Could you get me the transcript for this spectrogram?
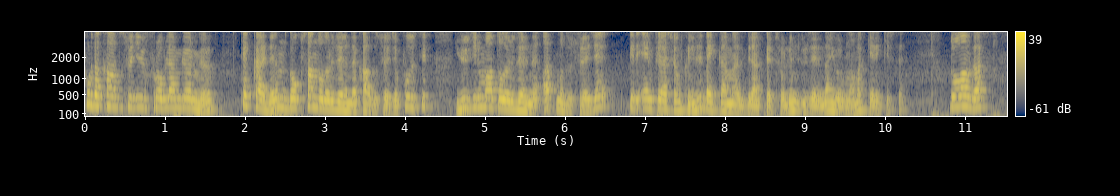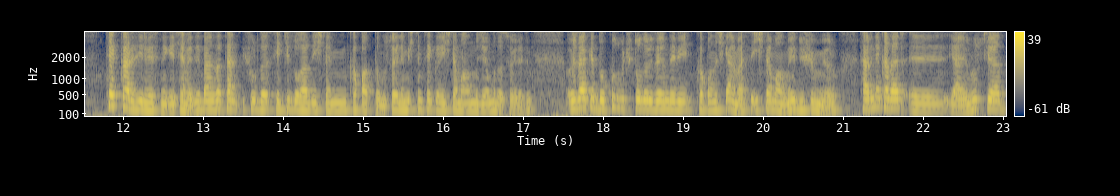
burada kaldığı sürece bir problem görmüyorum. Tekrar edelim 90 dolar üzerinde kaldığı sürece pozitif. 126 dolar üzerine atmadığı sürece bir enflasyon krizi beklenmez Brent petrolün üzerinden yorumlamak gerekirse. Doğalgaz tekrar zirvesine geçemedi. Ben zaten şurada 8 dolarda işlemimi kapattığımı söylemiştim. Tekrar işlem almayacağımı da söyledim. Özellikle 9,5 dolar üzerinde bir kapanış gelmezse işlem almayı düşünmüyorum. Her ne kadar e, yani Rusya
